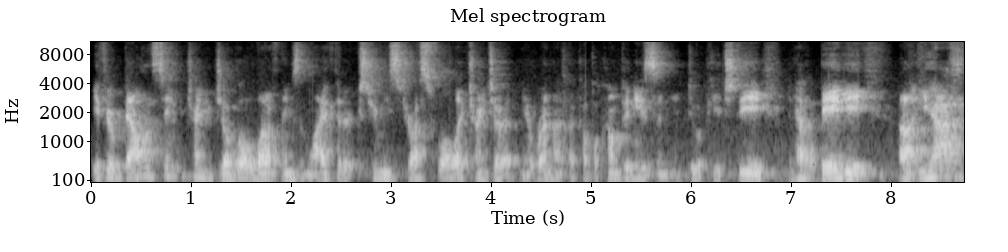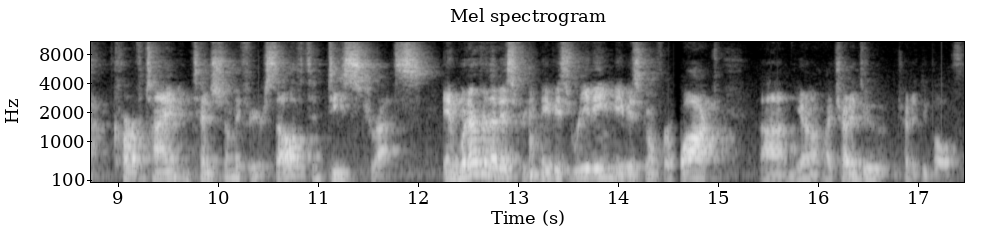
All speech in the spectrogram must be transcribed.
if you're balancing, trying to juggle a lot of things in life that are extremely stressful, like trying to you know, run a, a couple companies and, and, do a PhD and have a baby, uh, you have to carve time intentionally for yourself to de-stress. And whatever that is for you, maybe it's reading, maybe it's going for a walk. Um, you know, I try to do try to do both.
